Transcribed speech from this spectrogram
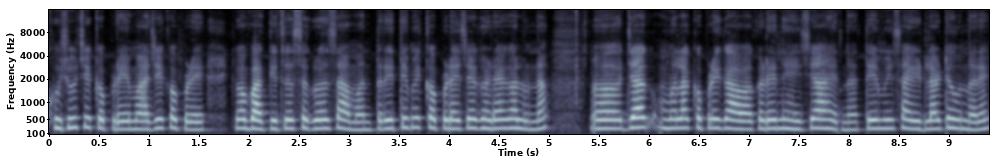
खुशूचे कपडे माझे कपडे किंवा बाकीचं सगळं सामान. तर इथे मी कपड्याच्या घड्या घालून ना ज्या मला कपडे गावाकडे न्यायचे आहेत ना ते मी साईडला ठेवणार आहे.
